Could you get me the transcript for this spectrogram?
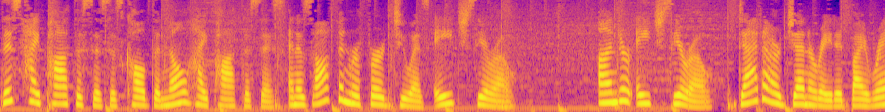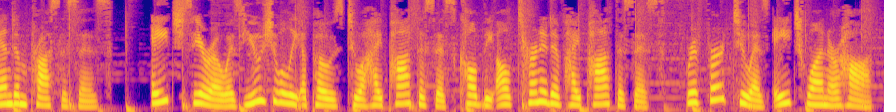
This hypothesis is called the null hypothesis and is often referred to as H0. Under H0, data are generated by random processes. H0 is usually opposed to a hypothesis called the alternative hypothesis, referred to as H1 or HA.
